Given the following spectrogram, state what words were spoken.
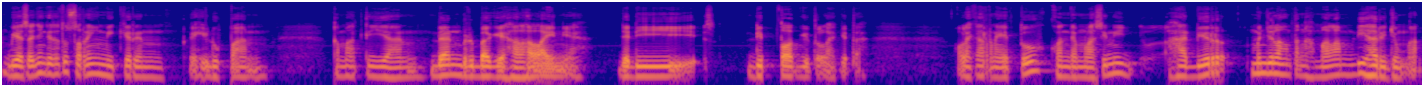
biasanya kita tuh sering mikirin kehidupan, kematian, dan berbagai hal-hal lainnya. Jadi deep thought gitulah kita. Oleh karena itu, kontemplasi ini hadir menjelang tengah malam di hari Jumat.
